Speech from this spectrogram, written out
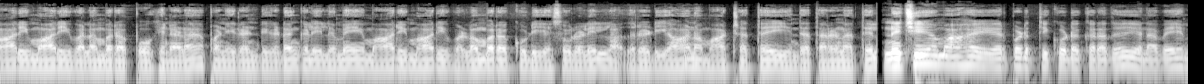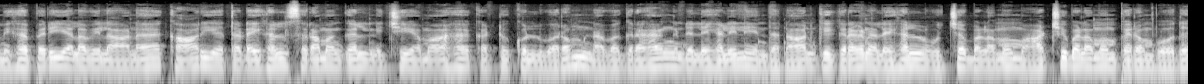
மாறி மாறி வலம் வரப் போகின்றன. பனிரெண்டு இடங்களிலுமே மாறி மாறி வலம் வரக்கூடிய சூழலில் அதிரடியான மாற்றத்தை இந்த தருணத்தில் நிச்சயமாக ஏற்படுத்தி கொடுக்கிறது. எனவே மிகப்பெரிய அளவிலான காரிய தடைகள் சிரமங்கள் நிச்சயமாக கட்டுக்குள் வரும். நவ கிரக நிலைகளில் இந்த நான்கு கிரக நிலைகள் உச்சபலமும் ஆட்சி பலமும் பெறும்போது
